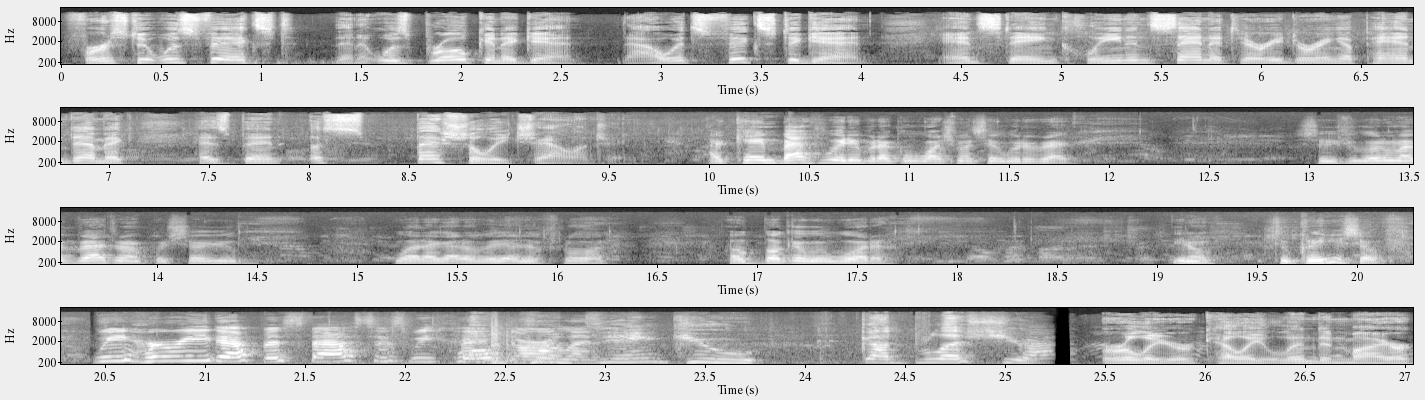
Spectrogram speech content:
first it was fixed, then it was broken again. Now it's fixed again. And staying clean and sanitary during a pandemic has been especially challenging. I came back with it, but I could wash myself with a rag. So if you go to my bathroom, I can show you what I got over there on the floor a bucket with water, you know, to clean yourself. We hurried up as fast as we could, oh, darling. Thank you. God bless you. Earlier, Kelly Lindenmeyer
